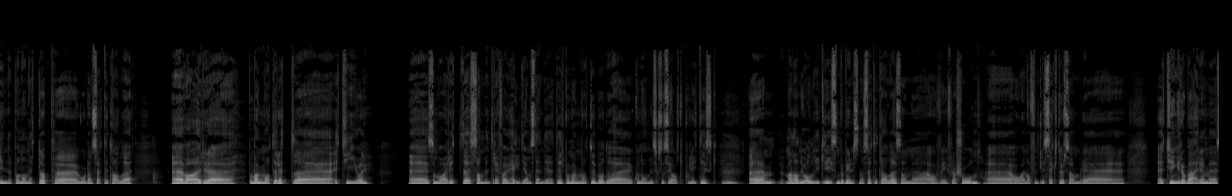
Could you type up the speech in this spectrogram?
inne på nå nettopp. eh, Hvordan 70-tallet eh, var på mange måter et, et tiår som var et sammentreff av uheldige omstendigheter på mange måter. Både økonomisk, sosialt og politisk. Mm. Man hadde jo oljekrisen på begynnelsen av 70-tallet, eh, og inflasjon, og en offentlig sektor som ble tyngre å bære med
